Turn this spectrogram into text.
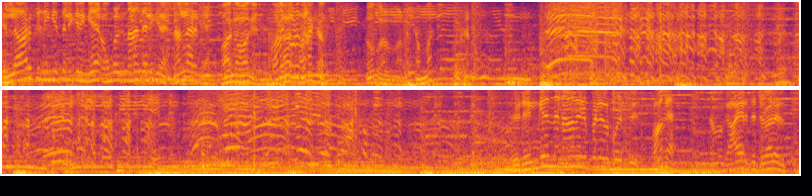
எல்லாருக்கும் நீங்க தெளிக்கிறீங்க. உங்களுக்கு நான் தெளிக்கிறேன். நல்லா இருங்க வாங்க வாங்க. வணக்கம், வணக்கம். வணக்கம்மா. எங்க இந்த நாலு பிள்ளைகள் போயிட்டு வாங்க நமக்கு ஆயிரத்தி எட்டு வேலை இருக்கு.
